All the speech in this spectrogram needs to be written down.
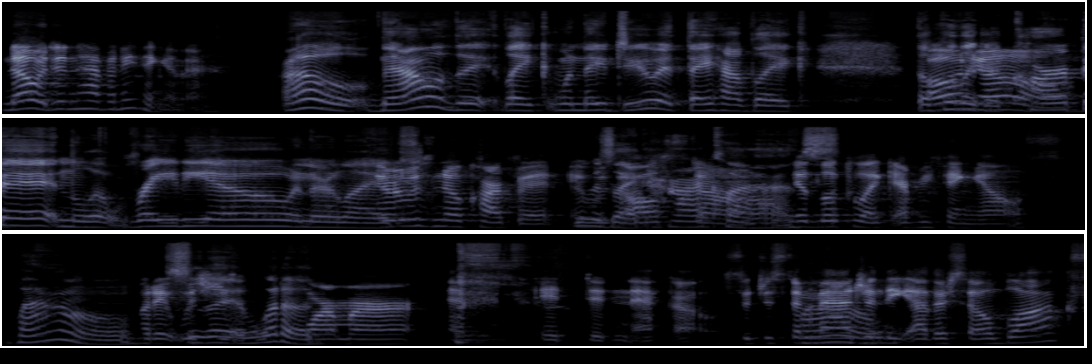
No, it didn't have anything in there. Oh, now they like when they do it, they have like they'll oh, put like no. a carpet and a little radio, and they're like there was no carpet. It, it was, was, like all high stone. class. It looked like everything else. Wow. But it was so just what a... warmer and it didn't echo. So just imagine wow. the other cell blocks,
